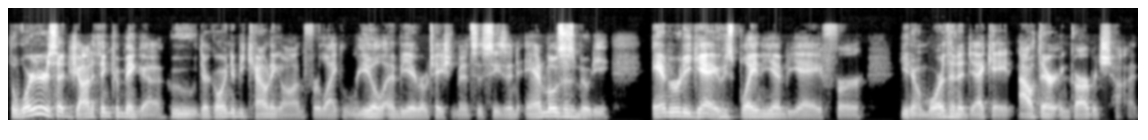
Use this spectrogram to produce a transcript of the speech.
the Warriors had Jonathan Kuminga, who they're going to be counting on for like real NBA rotation minutes this season, and Moses Moody and Rudy Gay, who's played in the NBA for, you know, more than a decade out there in garbage time.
